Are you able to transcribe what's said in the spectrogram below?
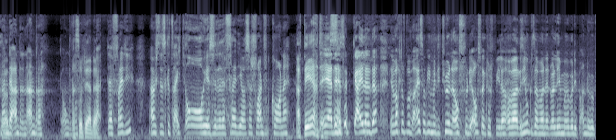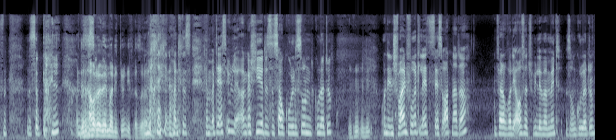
Nein, der andere, ein anderer. Der Onkel Ach so, der, der. Der Freddy. Da habe ich das gezeigt. Oh, hier ist wieder der Freddy aus der Schweinfurt-Korne. Ach, der! Ja, der ist so geil, Alter. Der macht doch beim Eishockey immer die Türen auf für die Auswechselspieler. Aber das juckt es einfach nicht, weil die immer über die Bande hüpfen. Und das ist so geil. Und das Dann haut so er cool. immer die Tür in die Fresse, oder? Nein, aber das, der, der ist übel engagiert, das ist sau cool, das ist so ein cooler Typ. Mhm, Und in Schweinfurt letzt, der ist Ordner da und fährt auch bei die Auswärtsspiele immer mit, das ist so ein cooler Typ.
